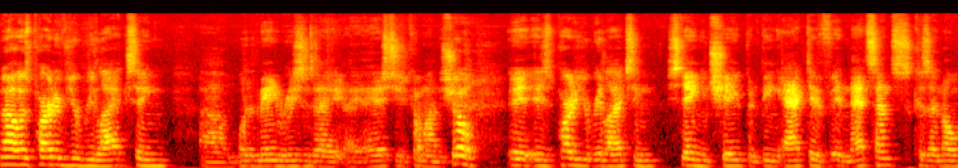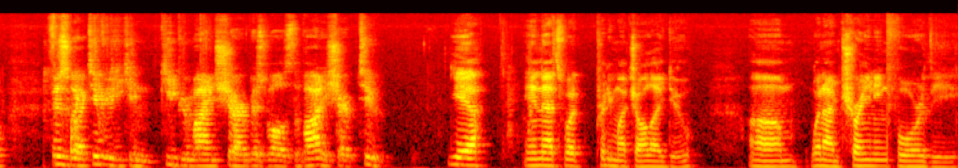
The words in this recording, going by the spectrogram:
Now, as part of your relaxing, um, one of the main reasons I, I asked you to come on the show is part of your relaxing, staying in shape and being active in that sense. Because I know physical activity can keep your mind sharp as well as the body sharp too. Yeah, and that's what pretty much all I do. Um, when I'm training for the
